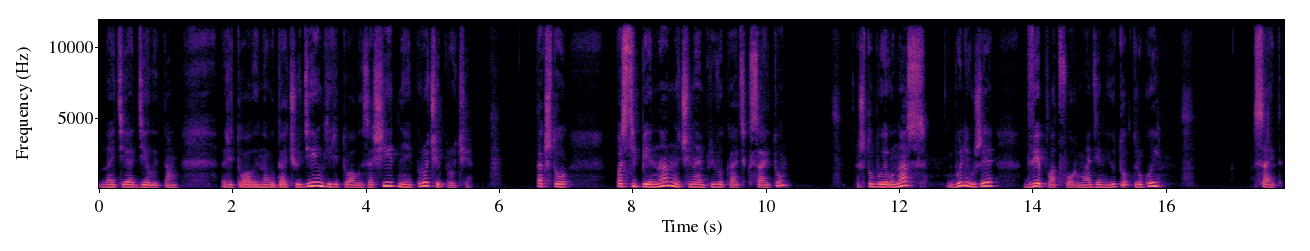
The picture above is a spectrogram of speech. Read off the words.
найти отделы там ритуалы на удачу деньги, ритуалы защитные и прочее, прочее. Так что постепенно начинаем привыкать к сайту, чтобы у нас были уже две платформы. Один YouTube, другой сайт.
